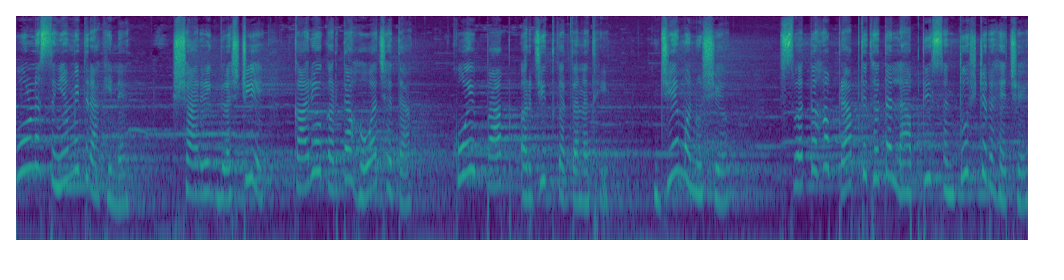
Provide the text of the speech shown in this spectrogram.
પૂર્ણ સંયમિત રાખીને શારીરિક દ્રષ્ટિએ કાર્યો કરતા હોવા છતાં કોઈ પાપ અર્જિત કરતા નથી. જે મનુષ્ય સ્વતઃ પ્રાપ્ત થતા લાભથી સંતુષ્ટ રહે છે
